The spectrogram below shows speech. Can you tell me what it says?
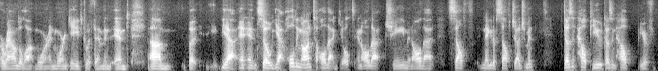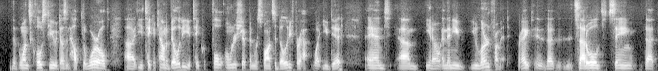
around a lot more and more engaged with them. And, and, um, but yeah. And, and so, yeah, holding on to all that guilt and all that shame and all that self negative self judgment doesn't help you, doesn't help your, the ones close to you. It doesn't help the world. Uh, you take accountability, you take full ownership and responsibility for what you did. And, um, you know, and then you, you learn from it right? That it's that old saying that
